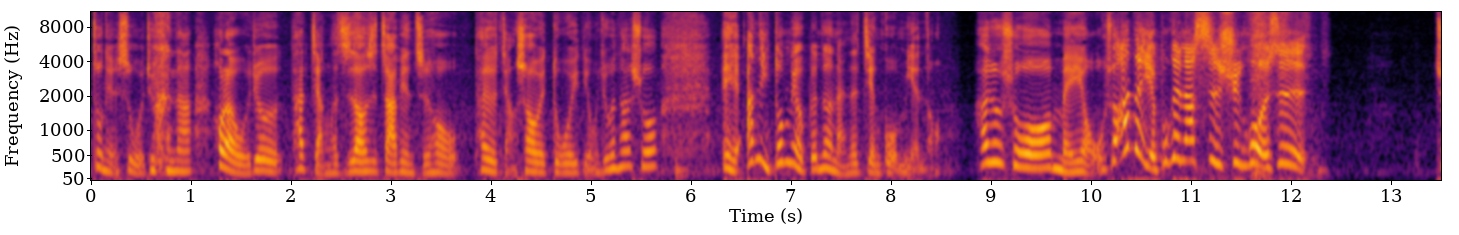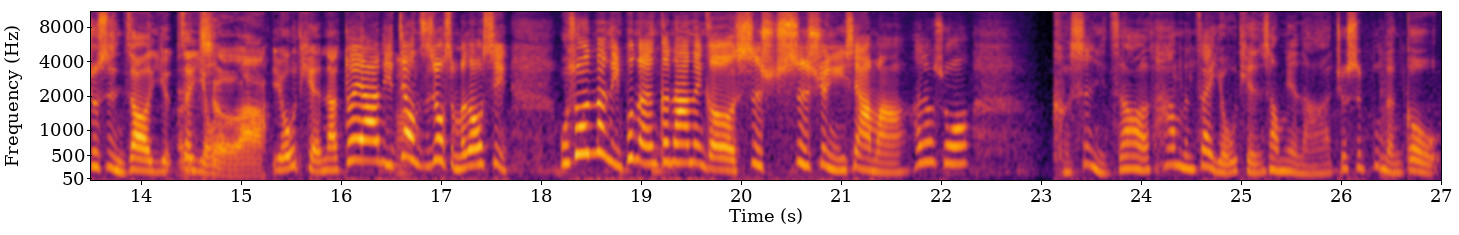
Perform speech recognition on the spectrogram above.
重点是，我就跟他后来我就他讲了知道是诈骗之后，他就讲稍微多一点。我就问他说：“哎啊，你都没有跟那个男的见过面哦？”他就说：“没有。”我说：“啊，那也不跟他试训或者是？”就是你知道有在油啊油田呐、啊，对啊，你这样子就什么都信。嗯、我说，那你不能跟他那个试试训一下吗？他就说，可是你知道他们在油田上面啊，就是不能够，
